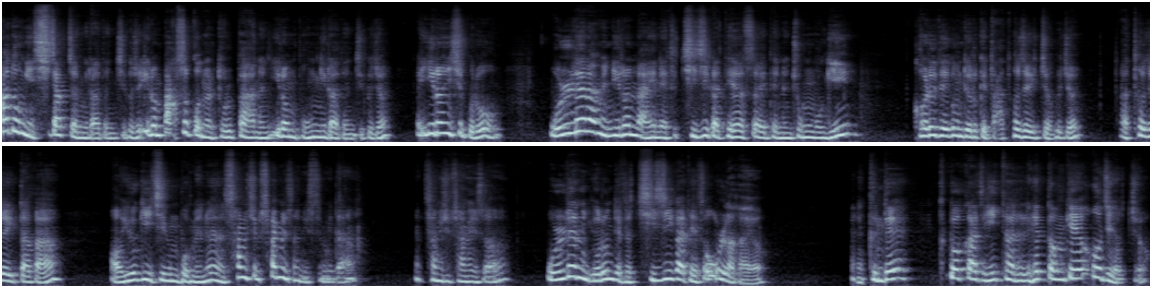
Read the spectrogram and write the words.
파동의 시작점이라든지 그죠? 이런 박스권을 돌파하는 이런 봉이라든지 그죠? 이런 식으로 원래라면 이런 라인에서 지지가 되었어야 되는 종목이 거래 대금도 이렇게 다 터져 있죠 그죠? 다 터져 있다가 어, 여기 지금 보면은 33일선 있습니다. 33일선. 원래는 이런 데서 지지가 돼서 올라가요. 예, 근데 그것까지 이탈을 했던 게 어제였죠.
